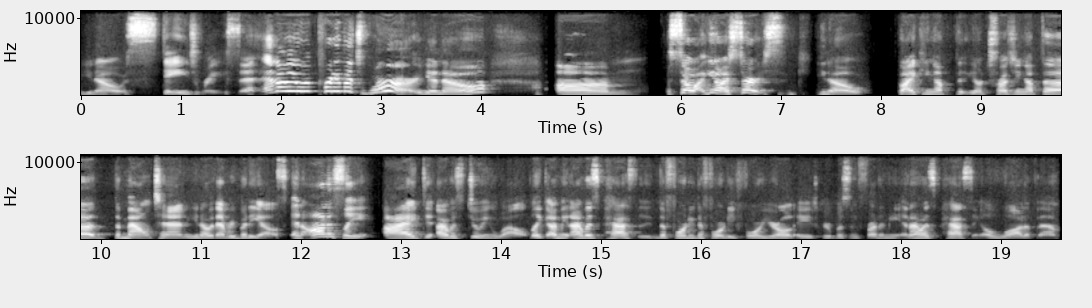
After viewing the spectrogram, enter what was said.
you know stage race, and, and I mean we pretty much were, you know. Um, so you know I start you know biking up the you know trudging up the the mountain you know with everybody else. And honestly i did i was doing well. Like i mean i was past the 40 to 44 year old age group was in front of me and i was passing a lot of them.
